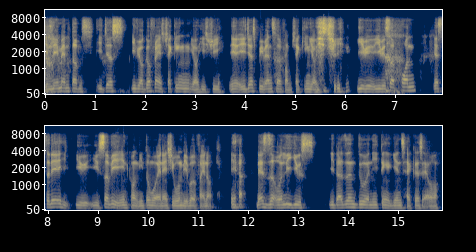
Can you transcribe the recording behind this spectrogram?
in layman terms, it just if your girlfriend is checking your history, it, it just prevents her from checking your history. if you if you serve porn yesterday, you you serve it in incognito mode, and then she won't be able to find out. Yeah, that's the only use. It doesn't do anything against hackers at all.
